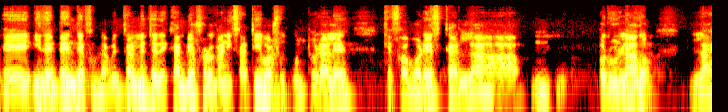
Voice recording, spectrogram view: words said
Eh, y depende fundamentalmente de cambios organizativos y culturales que favorezcan la, por un lado, la,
